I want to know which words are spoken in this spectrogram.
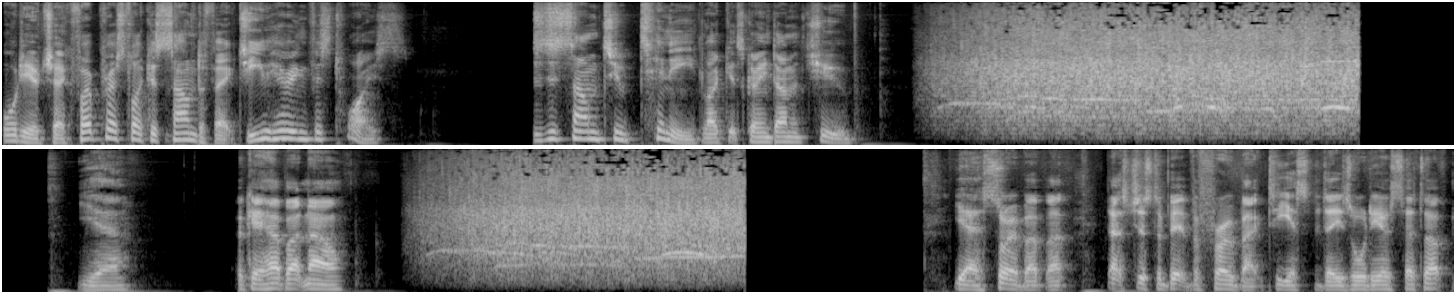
audio check. If I press like a sound effect, are you hearing this twice? Does this sound too tinny, like it's going down a tube? Yeah. Okay, how about now? Yeah, sorry about that. That's just a bit of a throwback to yesterday's audio setup.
